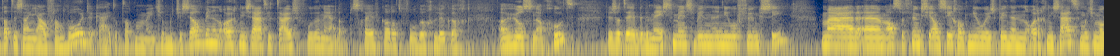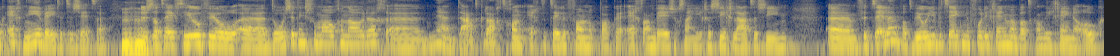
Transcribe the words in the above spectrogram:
dat is dan jouw verantwoordelijkheid op dat moment. Je moet jezelf binnen een organisatie thuis voelen. Nou ja, dat beschreef ik al. Dat voelde gelukkig uh, heel snel goed. Dus dat hebben de meeste mensen binnen een nieuwe functie. Maar um, als de functie aan zich ook nieuw is binnen een organisatie, moet je hem ook echt neer weten te zetten. Mm -hmm. Dus dat heeft heel veel uh, doorzettingsvermogen nodig. Uh, ja, daadkracht. Gewoon echt de telefoon oppakken, echt aanwezig zijn, je gezicht laten zien. Um, vertellen. Wat wil je betekenen voor diegene, maar wat kan diegene ook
